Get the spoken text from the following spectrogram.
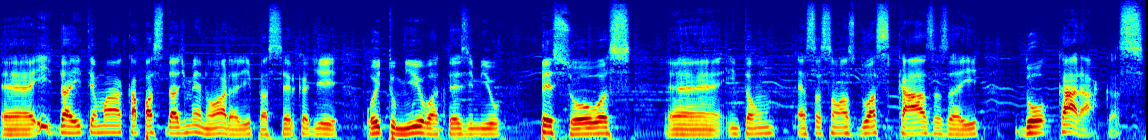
É, e daí tem uma capacidade menor aí para cerca de 8 mil a 13 mil pessoas. É, então, essas são as duas casas aí do Caracas.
